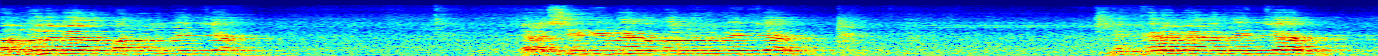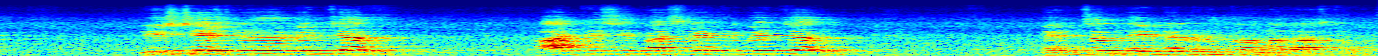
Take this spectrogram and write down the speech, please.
పన్నుల మీద పన్నులు పెంచారు. ఎలక్ట్రిసిటీ మీద పన్నులు పెంచారు. లిక్కర మీద పెంచారు. రిజిస్ట్రేషన్ మీద పెంచారు. ఆర్టీసీ బస్ రేట్లు పెంచారు. పెన్షన్ ఏమిటని అడుగుతూ ఉన్నారు రాష్ట్రం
